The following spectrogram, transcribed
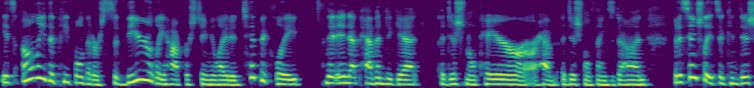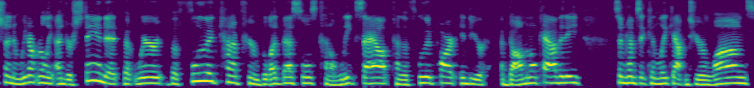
It's only the people that are severely hyperstimulated, typically, that end up having to get additional care or have additional things done. But essentially, it's a condition and we don't really understand it, but where the fluid kind of your blood vessels kind of leaks out, kind of the fluid part into your abdominal cavity. Sometimes it can leak out into your lungs.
